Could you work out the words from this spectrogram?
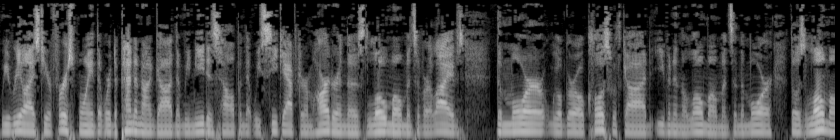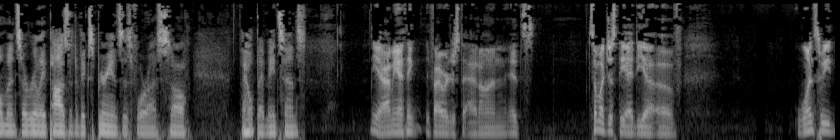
we realize to your first point that we're dependent on God, that we need His help and that we seek after Him harder in those low moments of our lives, the more we'll grow close with God even in the low moments and the more those low moments are really positive experiences for us. So I hope that made sense. Yeah, I mean, I think if I were just to add on, it's somewhat just the idea of once we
